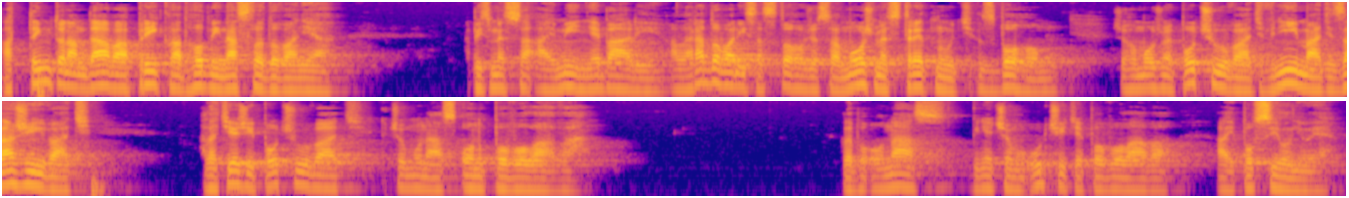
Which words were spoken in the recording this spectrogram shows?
A týmto nám dáva príklad hodný nasledovania, aby sme sa aj my nebáli, ale radovali sa z toho, že sa môžeme stretnúť s Bohom, že ho môžeme počúvať, vnímať, zažívať, ale tiež i počúvať, k čomu nás On povoláva. Lebo On nás k niečomu určite povoláva aj posilňuje.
